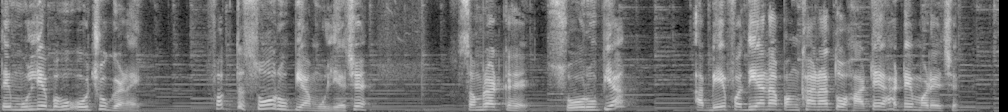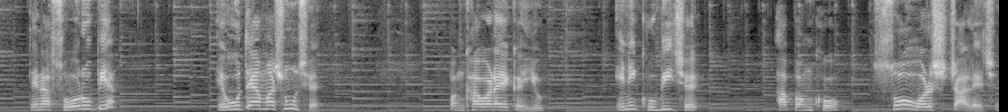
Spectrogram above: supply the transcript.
તે મૂલ્ય બહુ ઓછું ગણાય. ફક્ત સો રૂપિયા મૂલ્ય છે. સમ્રાટ કહે, સો રૂપિયા? આ બે ફદિયાના પંખાના તો હાટે હાટે મળે છે. તેના સો રૂપિયા? એવું તે આમાં શું છે? પંખાવાળાએ કહ્યું, એની ખૂબી છે. આ પંખો સો વર્ષ ચાલે છે.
